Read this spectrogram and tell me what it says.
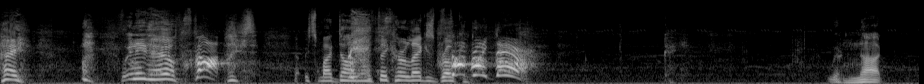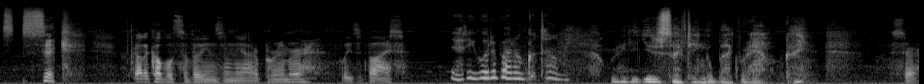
Hey, we need help. Stop! Please. It's my daughter. I think her leg is broken. Stop right there! Okay. We're not s- sick. Got a couple of civilians on the outer perimeter. Please advise. Daddy, what about Uncle Tommy? We're gonna get you to safety and go back for him, okay? Sir,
